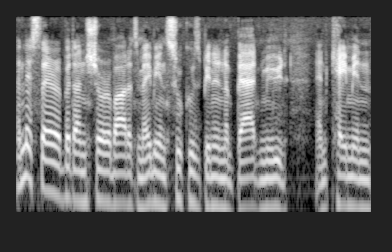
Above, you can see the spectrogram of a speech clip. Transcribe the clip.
unless they're a bit unsure about it. Maybe Nsuku's been in a bad mood and came in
